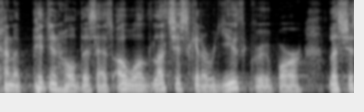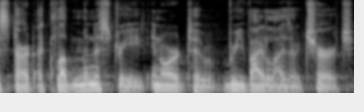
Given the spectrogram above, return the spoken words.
kind of pigeonhole this as, oh, well, let's just get a youth group or let's just start a club ministry in order to revitalize our church.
